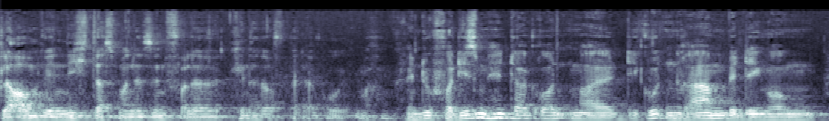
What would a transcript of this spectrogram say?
glauben wir nicht, dass man eine sinnvolle Kinderdorfpädagogik machen kann. Wenn du vor diesem Hintergrund mal die guten Rahmenbedingungen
